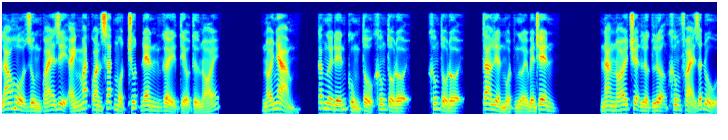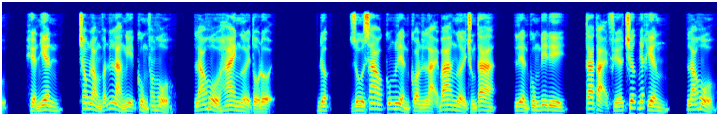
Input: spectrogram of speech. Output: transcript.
Lão hồ dùng quái dị ánh mắt quan sát một chút đen gầy tiểu tử nói. Nói nhảm, các ngươi đến cùng tổ không tổ đội, không tổ đội, ta liền một người bên trên. Nàng nói chuyện lực lượng không phải rất đủ, hiển nhiên, trong lòng vẫn là nghị cùng phong hổ, lão hổ hai người tổ đội. Được, dù sao cũng liền còn lại ba người chúng ta, liền cùng đi đi, ta tại phía trước nhất khiêng, lão hổ,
